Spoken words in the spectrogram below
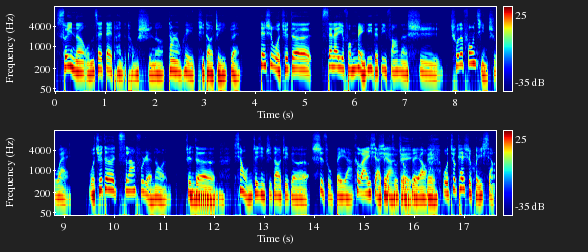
所以呢，我们在带团的同时呢，当然会提到这一段。但是我觉得塞拉耶夫美丽的地方呢，是除了风景之外，我觉得斯拉夫人哦。真的，像我们最近知道这个世足杯啊，克罗埃西亚这个足球队啊，对，我就开始回想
